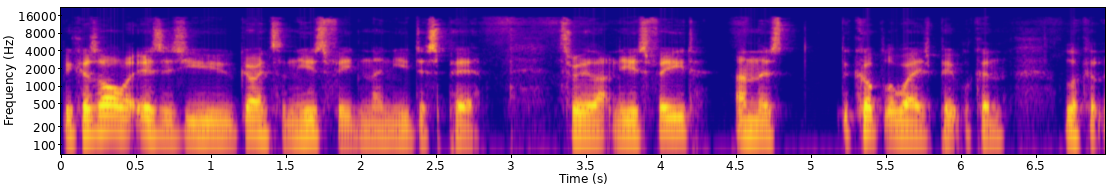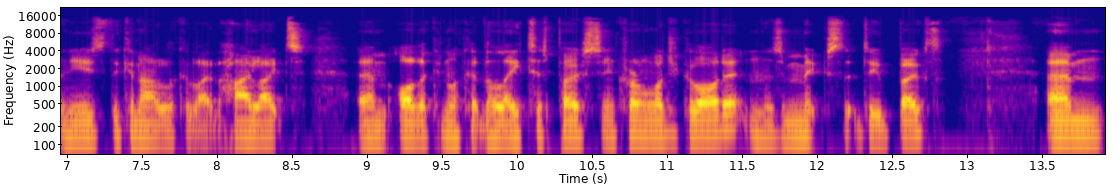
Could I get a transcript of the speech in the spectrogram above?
because all it is is you go into the newsfeed and then you disappear through that newsfeed. And there's a couple of ways people can look at the news. They can either look at like the highlights, um, or they can look at the latest posts in chronological order, and there's a mix that do both. Um,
